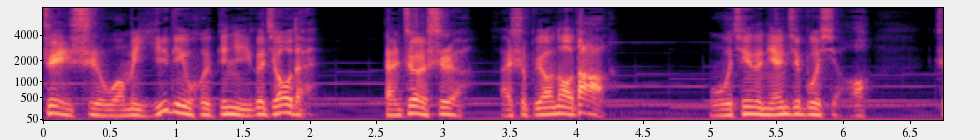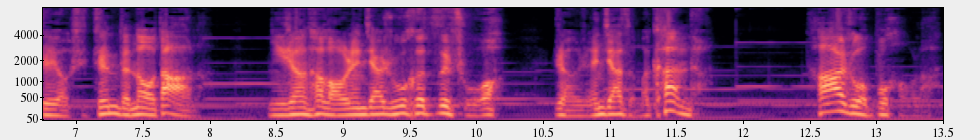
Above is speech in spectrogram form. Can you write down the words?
这事我们一定会给你一个交代。但这事还是不要闹大了。母亲的年纪不小，这要是真的闹大了，你让他老人家如何自处？让人家怎么看他？他若不好了，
